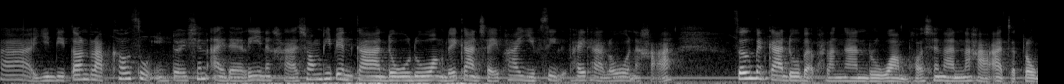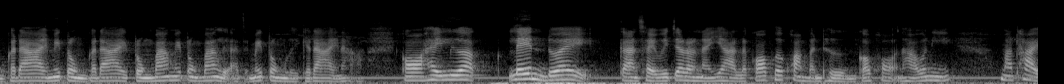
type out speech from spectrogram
ค่ะ ยินดีต้อนรับเข้าสู่ Intuition Eye Diary นะคะ ช่องที่เป็นการดูดวงด้วยการใช้ไพ่ยิปซีหรือไพ่ทาโร่นะคะ ซึ่งเป็นการดูแบบพลังงานรวม เพราะฉะนั้นนะคะ อาจจะตรงก็ได้ไม่ตรงก็ได้ ตรงบ้างไม่ตรงบ้างหรืออาจจะไม่ตรงเลยก็ได้นะคะ ก็ให้เลือกเล่นด้วยการใช้วิจารณญาณแล้วก็เพื่อความบันเทิงก็พอนะคะ วันนี้มาถ่าย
